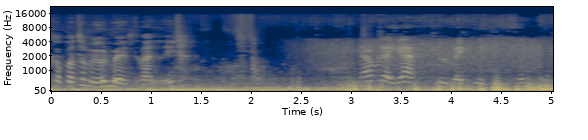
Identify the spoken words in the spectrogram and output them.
Kapatamıyorum eldivenleri. Gel buraya gel. Dur bekle gitsin.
